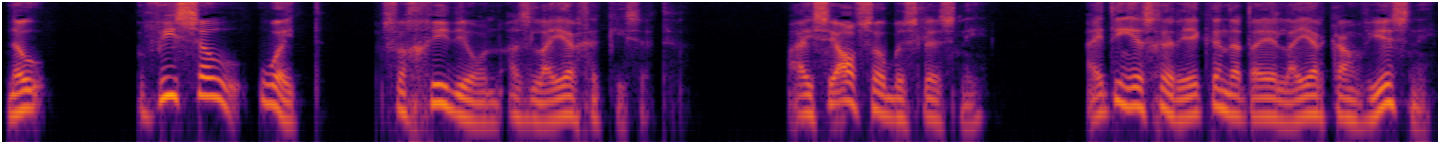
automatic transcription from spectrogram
Nou wie sou ooit vir Gideon as leier gekies het? Hy self sou beslis nie. Hy het nie eens gereken dat hy 'n leier kan wees nie.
